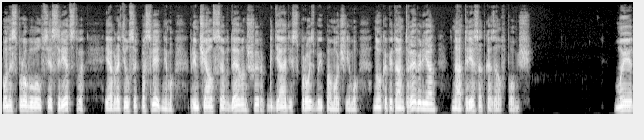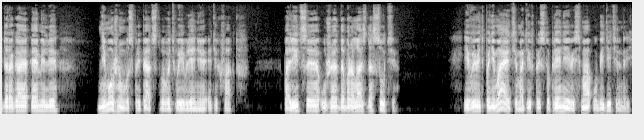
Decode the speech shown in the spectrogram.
Он испробовал все средства и обратился к последнему, примчался в Девоншир к дяде с просьбой помочь ему, но капитан Тревельян наотрез отказал в помощи. Мы, дорогая Эмили, не можем воспрепятствовать выявлению этих фактов. Полиция уже добралась до сути. И вы ведь понимаете, мотив преступления весьма убедительный.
